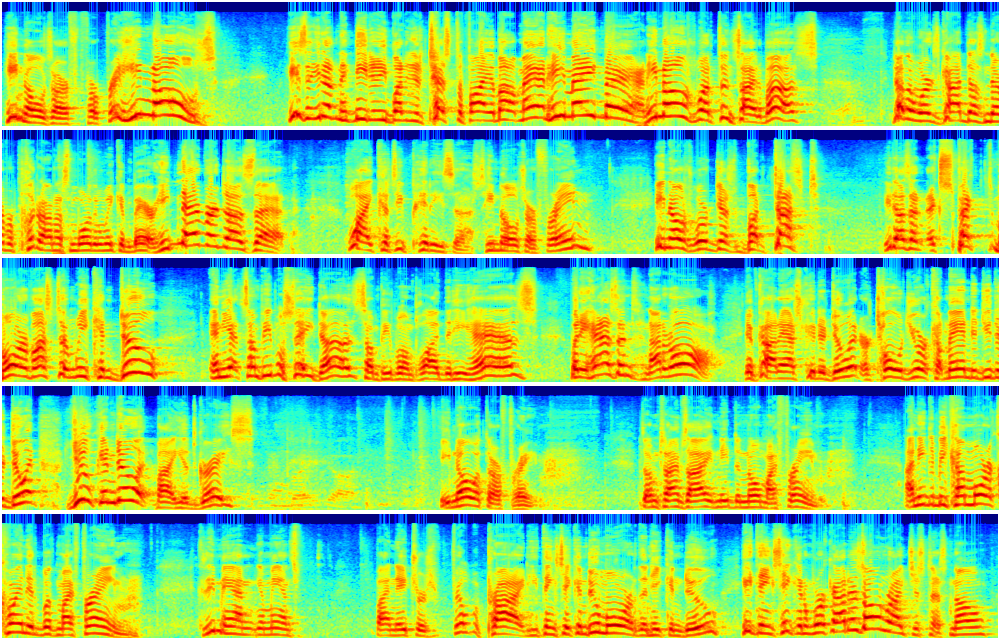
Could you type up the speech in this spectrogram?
He knows our frame. He knows He's, he doesn't need anybody to testify about man. He made man. He knows what's inside of us. In other words, God doesn't ever put on us more than we can bear. He never does that. Why? Because He pities us. He knows our frame. He knows we're just but dust. He doesn't expect more of us than we can do. And yet, some people say He does. Some people imply that He has. But He hasn't, not at all. If God asked you to do it or told you or commanded you to do it, you can do it by His grace. He knoweth our frame. Sometimes I need to know my frame. I need to become more acquainted with my frame. Because man, a man's by nature filled with pride. He thinks he can do more than he can do. He thinks he can work out his own righteousness. No,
